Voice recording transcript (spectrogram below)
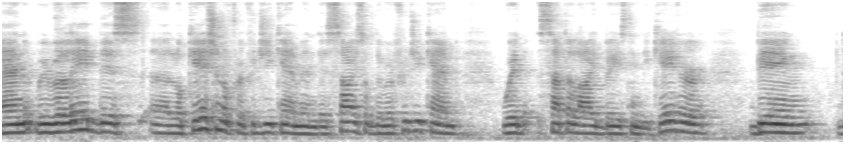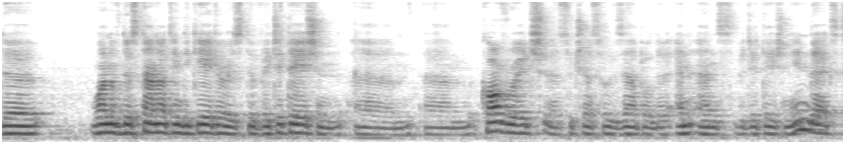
And we relate this location of refugee camp and the size of the refugee camp with satellite-based indicator being the one of the standard indicators is the vegetation um, um, coverage, uh, such as, for example, the enhanced vegetation index,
